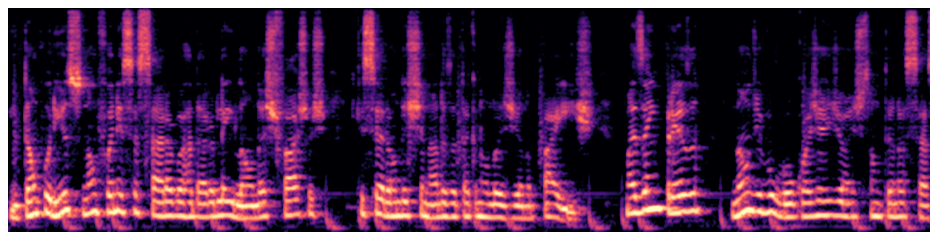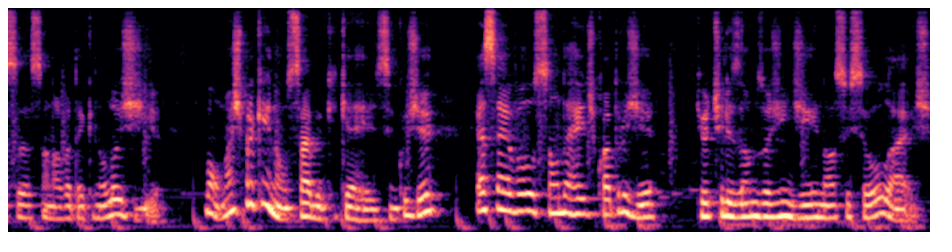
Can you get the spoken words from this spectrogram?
Então, por isso, não foi necessário aguardar o leilão das faixas que serão destinadas à tecnologia no país. Mas a empresa não divulgou quais regiões estão tendo acesso a essa nova tecnologia. Bom, mas para quem não sabe o que é rede 5G, essa é a evolução da rede 4G, que utilizamos hoje em dia em nossos celulares.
